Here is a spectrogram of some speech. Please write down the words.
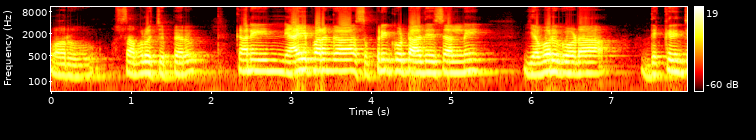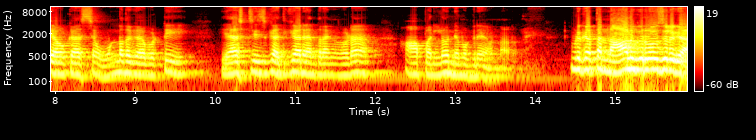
వారు సభలో చెప్పారు. కానీ న్యాయపరంగా సుప్రీంకోర్టు ఆదేశాలని ఎవరు కూడా ధిక్కరించే అవకాశం ఉండదు కాబట్టి యాస్టీజ్కి అధికార యంత్రాంగం కూడా ఆ పనిలో నిమగ్నమై ఉన్నారు. ఇప్పుడు గత నాలుగు రోజులుగా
